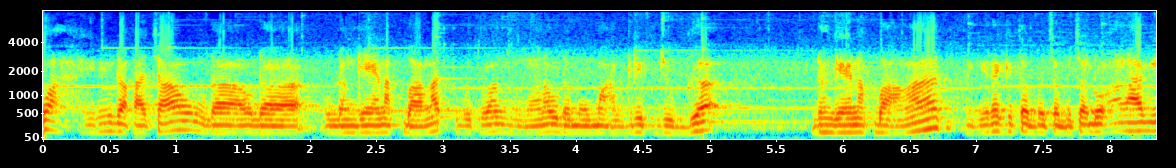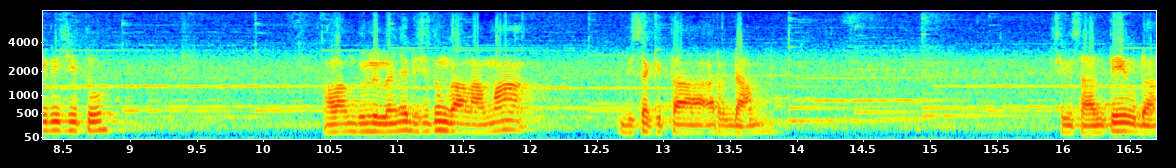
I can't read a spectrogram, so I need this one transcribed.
Wah ini udah kacau udah udah udah gak enak banget kebetulan. Karena udah mau maghrib juga. Udah gak enak banget. Akhirnya kita baca-baca doa lagi di situ. Alhamdulillahnya di situ nggak lama bisa kita redam. Si Santi udah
